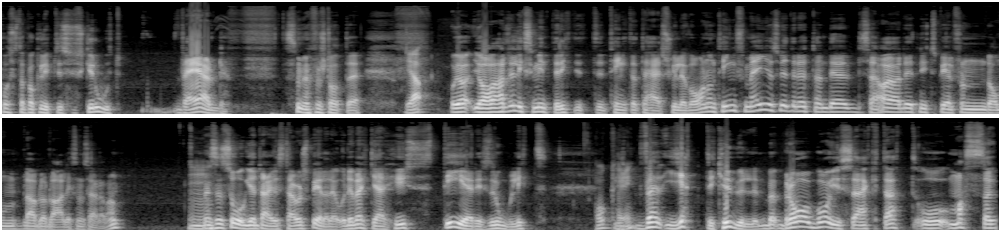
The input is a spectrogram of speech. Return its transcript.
postapokalyptisk skrotvärld. Som jag förstått det. Ja. Och jag, jag hade liksom inte riktigt tänkt att det här skulle vara någonting för mig och så vidare. Utan det så här, ja, det är ett nytt spel från dem, bla bla bla. Liksom så här, va? Mm. Men sen såg jag Dice Tower spela det och det verkar hysteriskt roligt. Okej. Väl, jättekul! Bra voice-actat och massa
